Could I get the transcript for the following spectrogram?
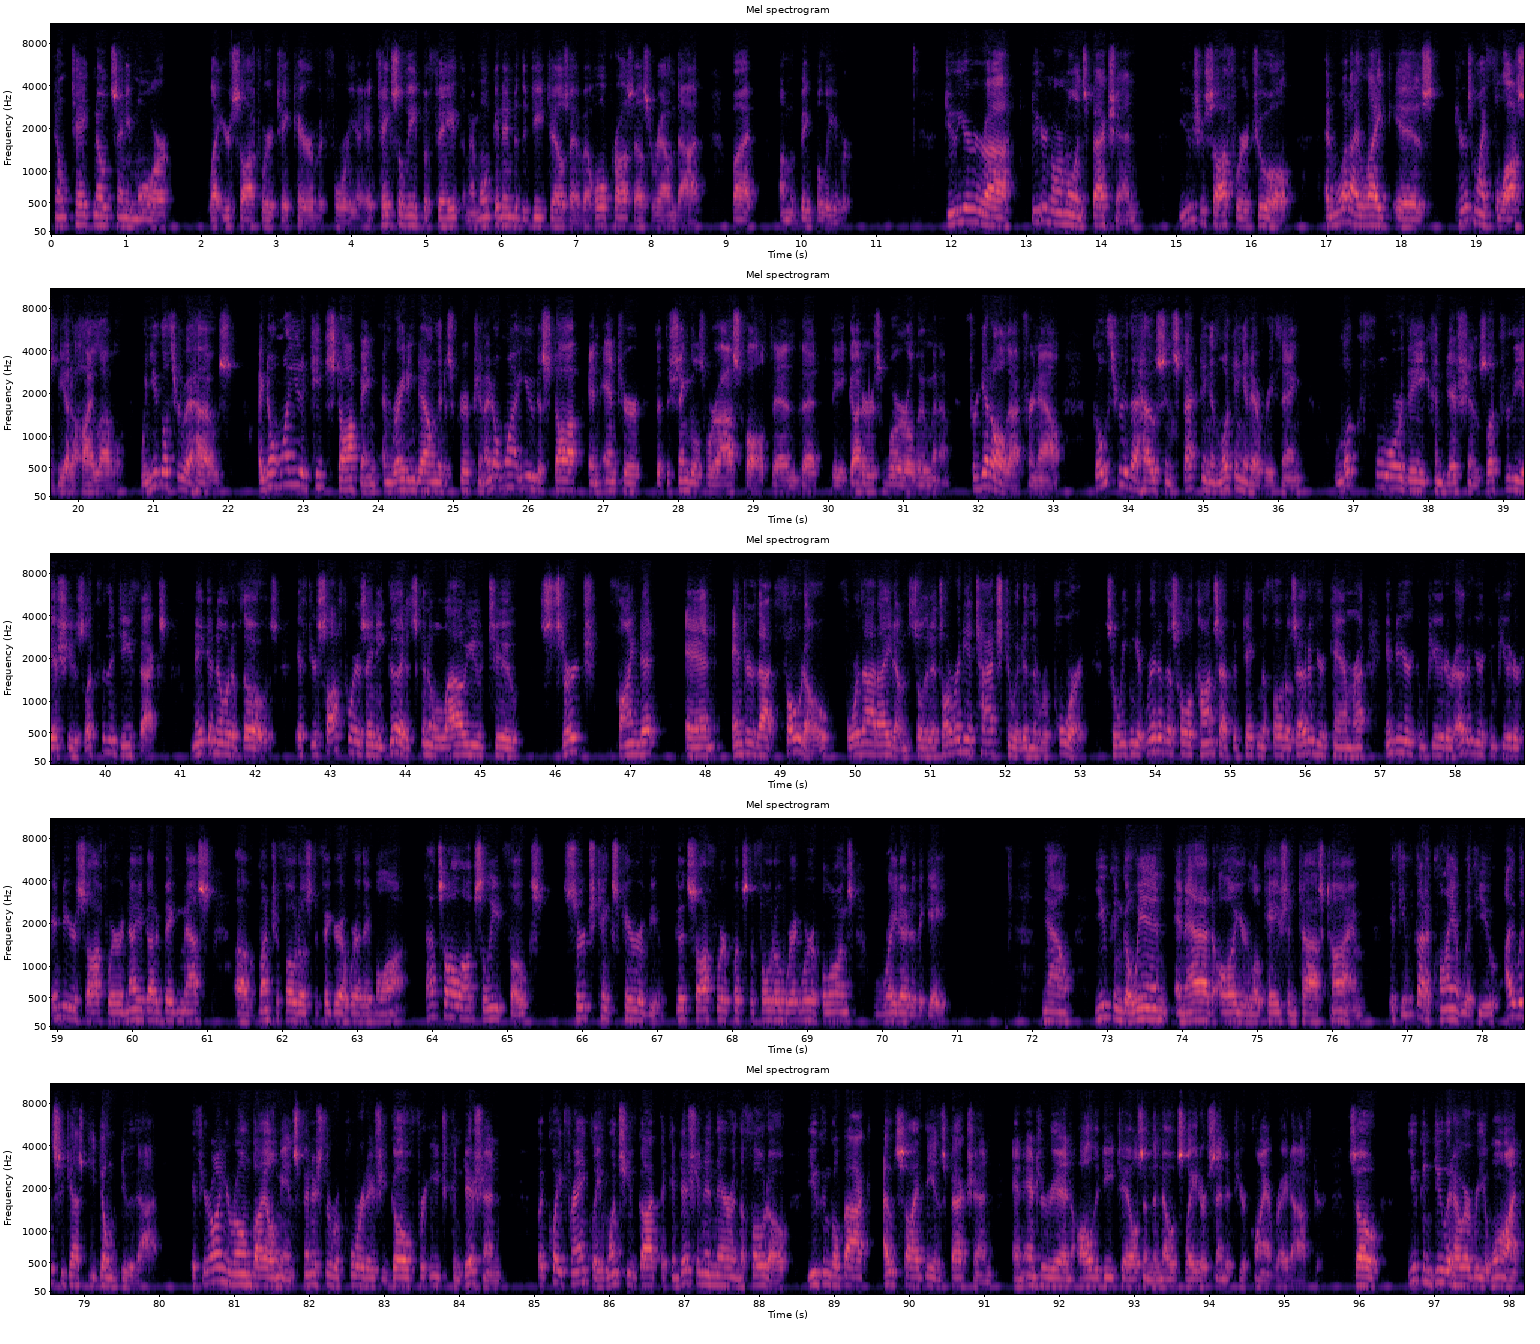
don't take notes anymore. Let your software take care of it for you. It takes a leap of faith, and I won't get into the details. I have a whole process around that, but I'm a big believer. Do your uh, do your normal inspection. Use your software tool. And what I like is here's my philosophy at a high level. When you go through a house, I don't want you to keep stopping and writing down the description. I don't want you to stop and enter that the shingles were asphalt and that the gutters were aluminum. Forget all that for now. Go through the house inspecting and looking at everything. Look for the conditions, look for the issues, look for the defects. Make a note of those. If your software is any good, it's going to allow you to search, find it, and enter that photo for that item so that it's already attached to it in the report. So we can get rid of this whole concept of taking the photos out of your camera, into your computer, out of your computer, into your software, and now you've got a big mess of a bunch of photos to figure out where they belong. That's all obsolete, folks. Search takes care of you. Good software puts the photo right where it belongs, right out of the gate. Now, you can go in and add all your location task time if you've got a client with you, I would suggest you don't do that. If you're on your own, by all means, finish the report as you go for each condition. But quite frankly, once you've got the condition in there in the photo, you can go back outside the inspection and enter in all the details and the notes later, send it to your client right after. So you can do it however you want.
